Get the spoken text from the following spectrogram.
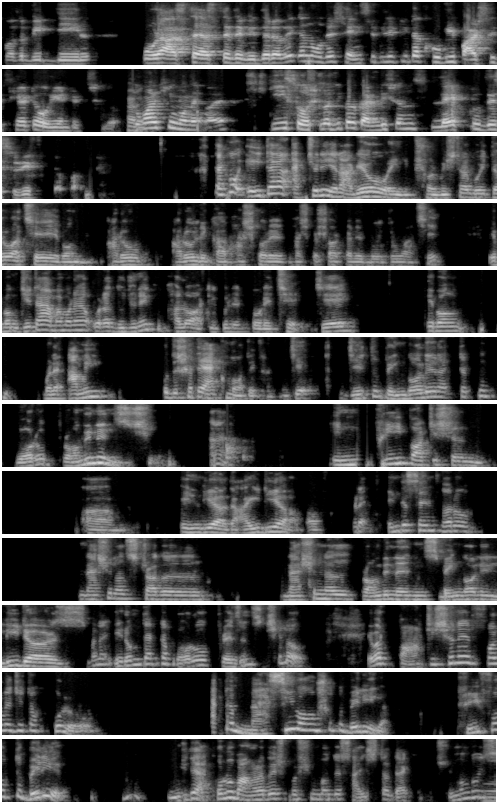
ওয়াজ বিগ ডিল ওরা আস্তে আস্তে দে বিদার হবে কেন ওদের সেন্সিবিলিটিটা খুবই পার্সি থিয়েটার ওরিয়েন্টেড ছিল। তোমার কি মনে হয় কি sociological conditions led to this rift দেখো, এইটা অ্যাকচুয়ালি এর আগেও এই শর্মিষ্ঠার বইতেও আছে এবং আরও আরও লেখা, ভাস্করের, ভাস্কর সরকারের বইতেও আছে। এবং যেটা আমার মনে হয় ওরা দুজনেই খুব ভালো আর্টিকুলেট করেছে যে, এবং মানে আমি ওদের সাথে একমত এখানে যে, যেহেতু বেঙ্গলের একটা খুব বড় প্রমিনেন্স ছিল হ্যাঁ? In pre partition India the idea of মানে ইন দ্য সেন্স ধরো national struggle national prominence Bengali leaders মানে এরকম তো একটা বড় প্রেজেন্স ছিল। এবার পার্টিশনের ফলে যেটা হলো, একটা ম্যাসিভ অংশ তো বেরিয়ে গেল। থ্রি ফোর তো বেরিয়ে গেল। যদি এখনও বাংলাদেশ পশ্চিমবঙ্গের সাইজটা দেখো, Paschimbanga is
